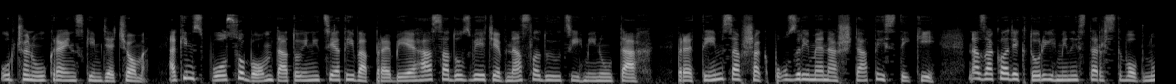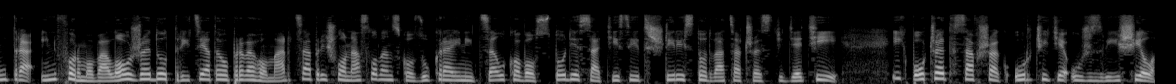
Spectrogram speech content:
určenú ukrajinským deťom. Akým spôsobom táto iniciatíva prebieha, sa dozviete v nasledujúcich minútach. Predtým sa však pozrime na štatistiky, na základe ktorých ministerstvo vnútra informovalo, že do 31. marca prišlo na Slovensko z Ukrajiny celkovo 110 426 detí. Ich počet sa však určite už zvýšil.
